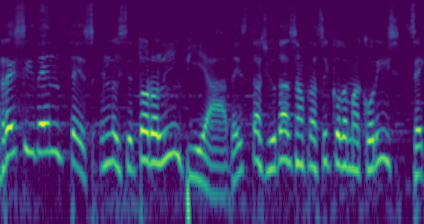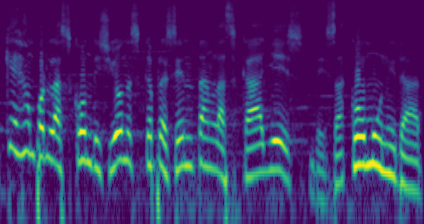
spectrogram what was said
Residentes en el sector Olimpia de esta ciudad San Francisco de Macorís se quejan por las condiciones que presentan las calles de esa comunidad.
